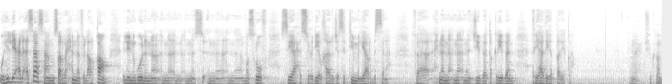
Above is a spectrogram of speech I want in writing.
وهي اللي على أساسها نصرح لنا في الأرقام اللي نقول إن, إن, إن, إن, إن مصروف السياحة السعودية الخارجة 60 مليار بالسنة. فإحنا نجيبها تقريبا في هذه الطريقة. نعم شكرا.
